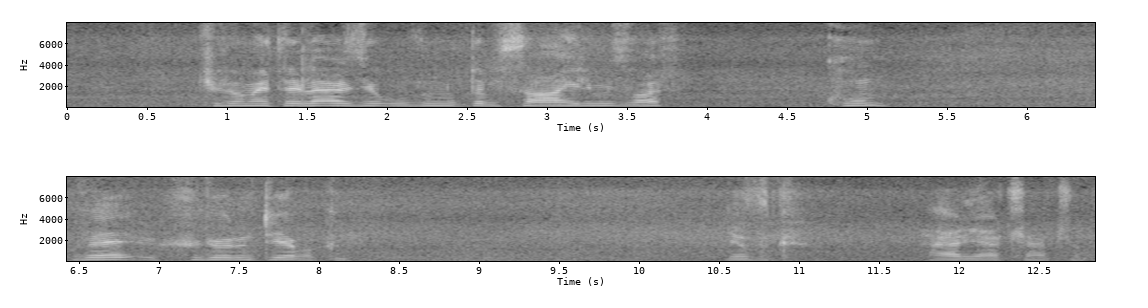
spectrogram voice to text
kilometrelerce uzunlukta bir sahilimiz var. Kum ve şu görüntüye bakın. Yazık. Her yer çer çöp.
